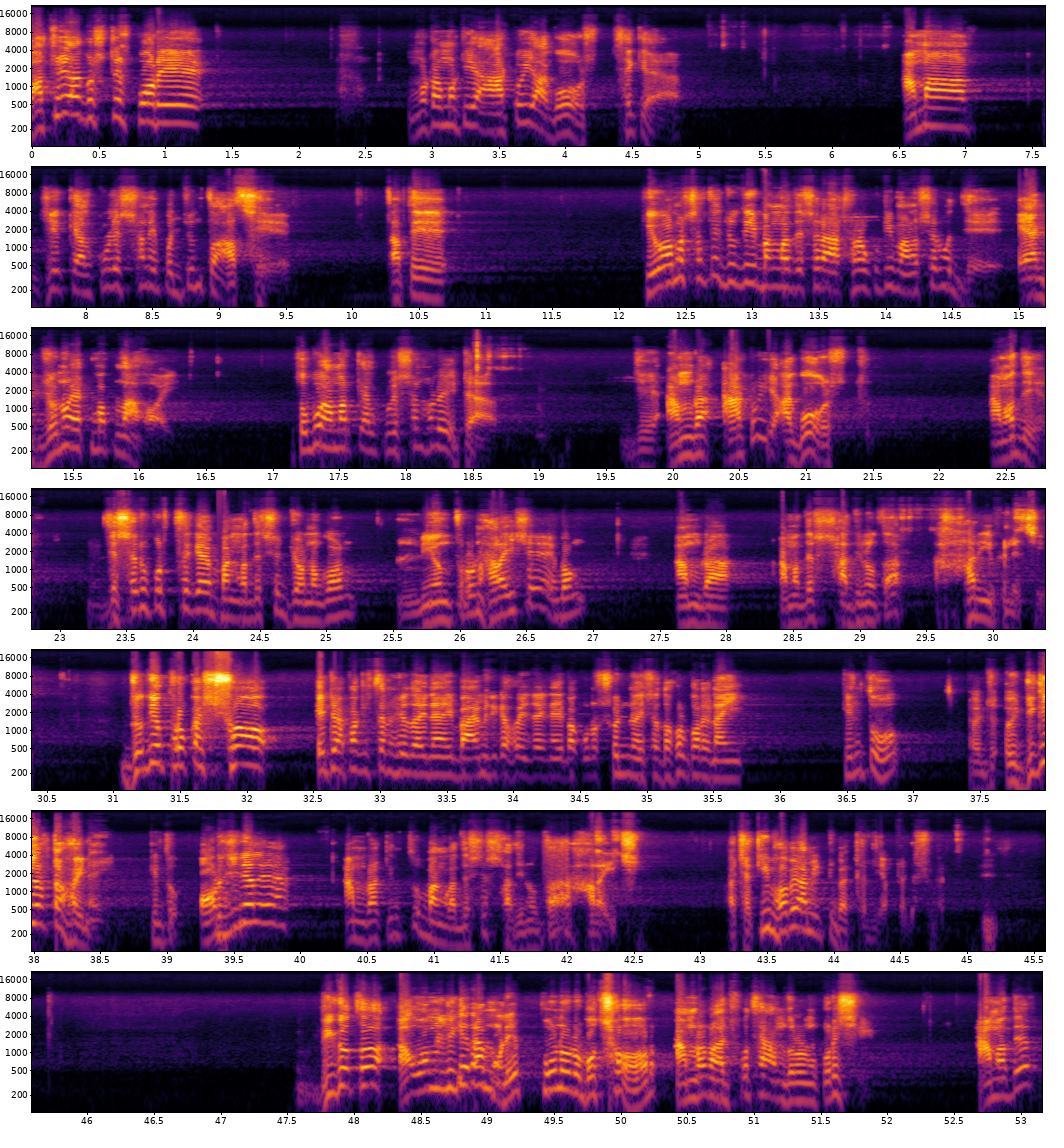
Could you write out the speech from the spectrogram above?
পাঁচই আগস্টের পরে মোটামুটি আটই আগস্ট থেকে আমার যে ক্যালকুলেশনে পর্যন্ত আছে, তাতে কেউ আমার সাথে যদি বাংলাদেশের আঠারো কোটি মানুষের মধ্যে একজনও একমত না হয়, তবু আমার ক্যালকুলেশন হলো এটা যে আমরা আটই আগস্ট আমাদের দেশের উপর থেকে বাংলাদেশের জনগণ নিয়ন্ত্রণ হারাইছে এবং আমরা আমাদের স্বাধীনতা হারিয়ে ফেলেছি। যদিও প্রকাশ্য এটা পাকিস্তান হয়ে যায় নাই বা আমেরিকা হয়ে যায় নাই বা কোনো সৈন্য এসে দখল করে নাই, কিন্তু, ওই ডিক্লারটা হয় নাই। কিন্তু অরিজিনালে আমরা কিন্তু বাংলাদেশের স্বাধীনতা হারাইছি। আচ্ছা কীভাবে আমি একটু ব্যাখ্যা দিই আপনাকে শুনেন বিগত আওয়ামী লীগের আমলে পনেরো বছর আমরা রাজপথে আন্দোলন করেছি। আমাদের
